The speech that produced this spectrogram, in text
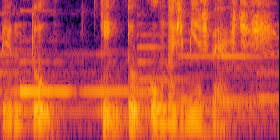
perguntou: Quem tocou nas minhas vestes?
